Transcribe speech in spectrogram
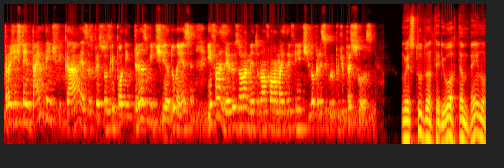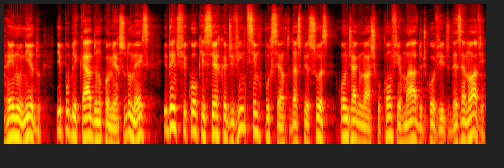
para a gente tentar identificar essas pessoas que podem transmitir a doença e fazer o isolamento de uma forma mais definitiva para esse grupo de pessoas. Um estudo anterior, também no Reino Unido e publicado no começo do mês, identificou que cerca de 25% das pessoas com diagnóstico confirmado de Covid-19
